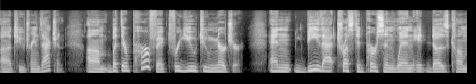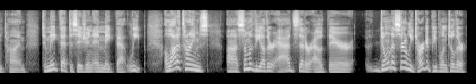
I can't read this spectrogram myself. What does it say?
uh, to transaction. Um, but they're perfect for you to nurture and be that trusted person when it does come time to make that decision and make that leap. A lot of times, uh, some of the other ads that are out there don't necessarily target people until they're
